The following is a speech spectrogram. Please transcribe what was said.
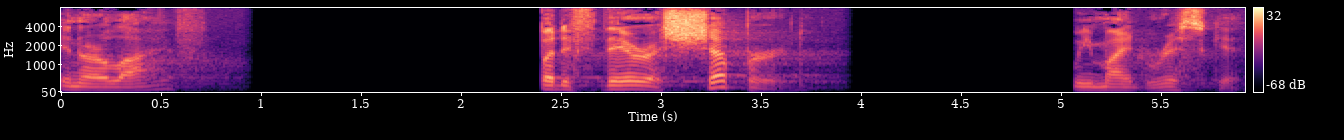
in our life. But if they're a shepherd, we might risk it.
